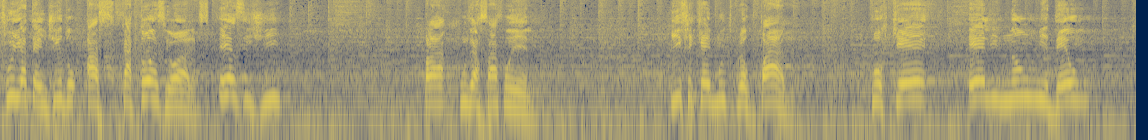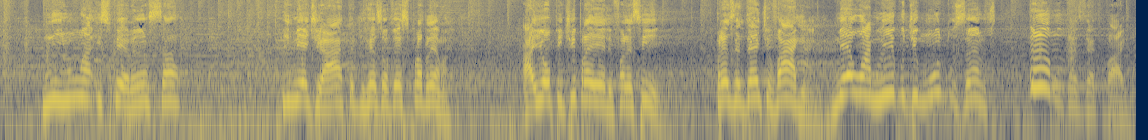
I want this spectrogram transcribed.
Fui atendido às 14 horas. Exigi para conversar com ele. E fiquei muito preocupado porque ele não me deu nenhuma esperança imediata de resolver esse problema. Aí eu pedi para ele, falei assim, presidente Wagner, meu amigo de muitos anos, amo o presidente Wagner.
